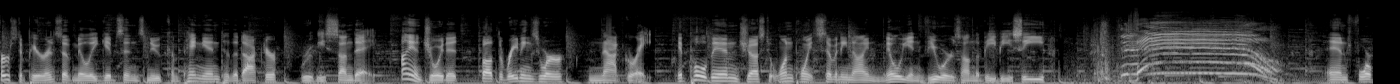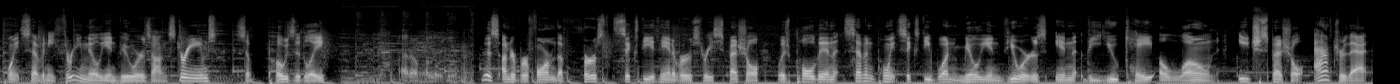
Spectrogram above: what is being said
first appearance of Millie Gibson's new companion to the Doctor, Ruby Sunday. I enjoyed it, but the ratings were not great. It pulled in just 1.79 million viewers on the BBC. Damn! And 4.73 million viewers on streams, supposedly. I don't believe you. This underperformed the first 60th anniversary special, which pulled in 7.61 million viewers in the UK alone. Each special after that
